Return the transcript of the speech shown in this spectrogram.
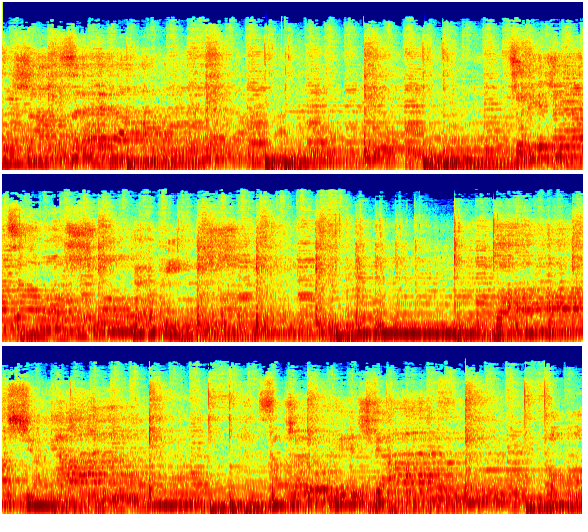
Mi szansę da Czuję, że na całość mogę iść. Patrz jak ja Zaczaruję świat On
